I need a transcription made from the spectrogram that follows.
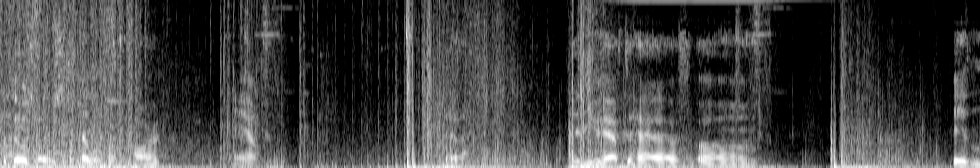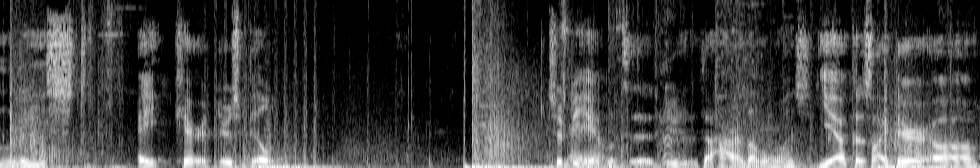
But those hoes hella fucking hard. Damn. Yeah. And you have to have um at least eight characters built to be able to do the higher level ones. Yeah, cause like they're um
